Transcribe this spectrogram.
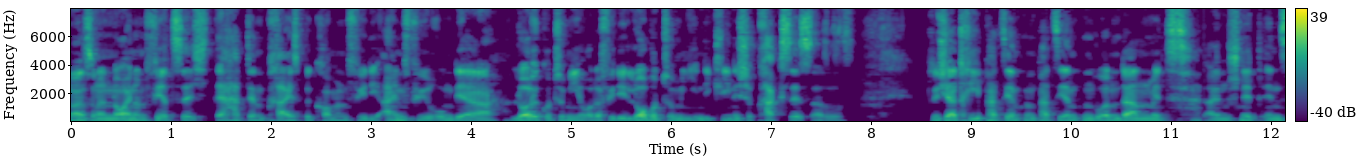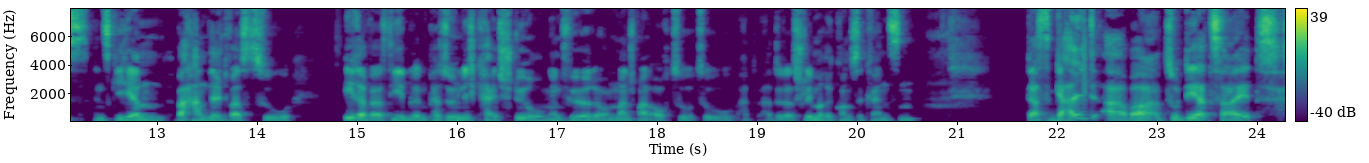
1949. Der hat den Preis bekommen für die Einführung der Leukotomie oder für die Lobotomie in die klinische Praxis. Also Psychiatriepatienten und Patienten wurden dann mit einem Schnitt ins, ins Gehirn behandelt, was zu irreversiblen Persönlichkeitsstörungen führte und manchmal auch zu, zu hatte das schlimmere Konsequenzen. Das galt aber zu der Zeit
